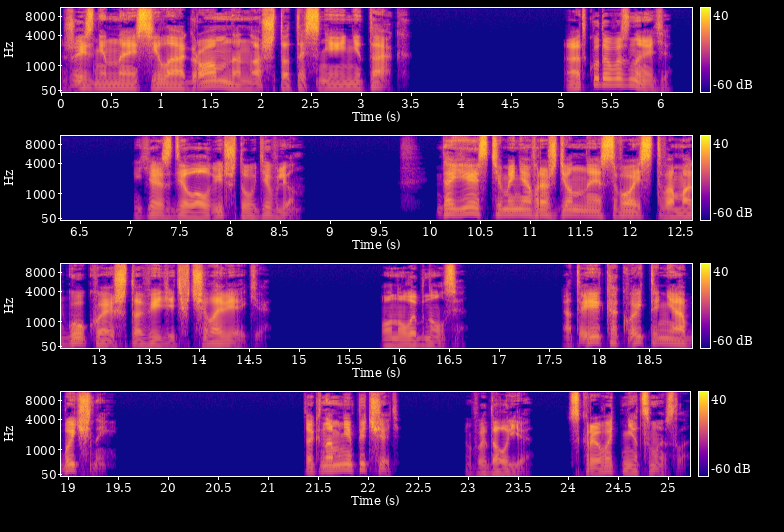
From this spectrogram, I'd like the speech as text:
Жизненная сила огромна, но что-то с ней не так». «А откуда вы знаете?» Я сделал вид, что удивлен. «Да есть у меня врожденное свойство, могу кое-что видеть в человеке». Он улыбнулся. «А ты какой-то необычный. «Так на мне печать», — выдал я. Скрывать нет смысла.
